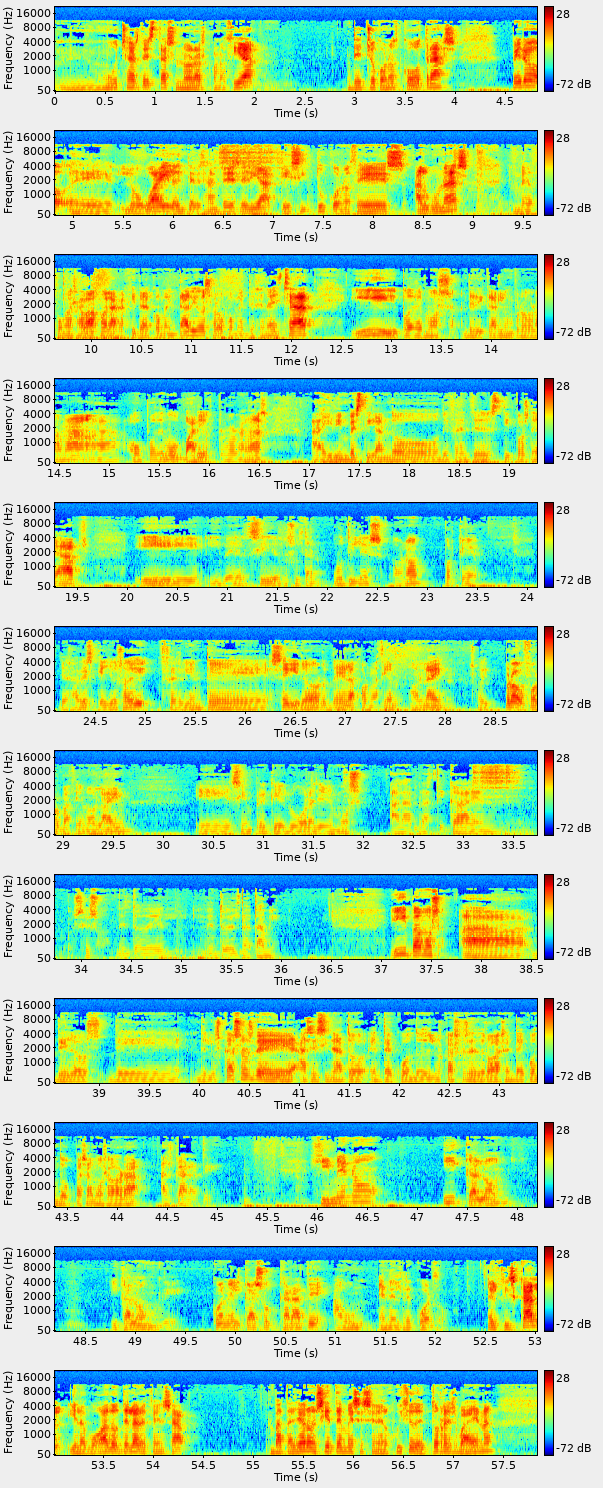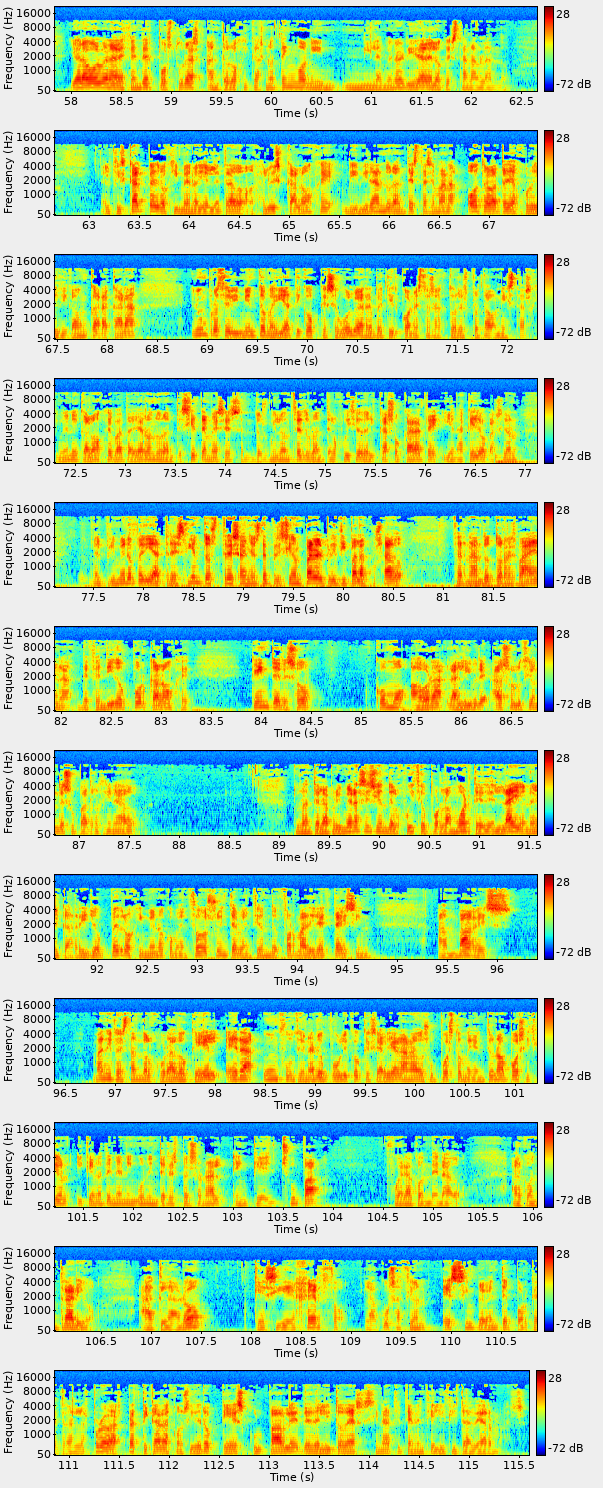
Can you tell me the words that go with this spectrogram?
muchas de estas no las conocía. De hecho, conozco otras pero eh, lo guay, lo interesante sería que si tú conoces algunas, me lo pongas abajo en la cajita de comentarios o lo comentes en el chat y podemos dedicarle un programa, o podemos varios programas, a ir investigando diferentes tipos de apps y, y ver si resultan útiles o no. Porque ya sabéis que yo soy ferviente seguidor de la formación online. Soy pro formación online, eh, siempre que luego la llevemos a la práctica en pues eso, dentro del, dentro del tatami. Y vamos a de los de, los casos de asesinato en taekwondo, de los casos de drogas en taekwondo, pasamos ahora al karate. Jimeno y Calón y Calongue con el caso karate aún en el recuerdo. El fiscal y el abogado de la defensa batallaron siete meses en el juicio de Torres Baena y ahora vuelven a defender posturas antológicas. No tengo ni, ni la menor idea de lo que están hablando. El fiscal Pedro Jimeno y el letrado Ángel Luis Calonge vivirán durante esta semana otra batalla jurídica, un cara a cara en un procedimiento mediático que se vuelve a repetir con estos actores protagonistas. Jimeno y Calonge batallaron durante siete meses en 2011 durante el juicio del caso Karate y en aquella ocasión el primero pedía 303 años de prisión para el principal acusado, Fernando Torres Baena, defendido por Calonge, que interesó como ahora la libre absolución de su patrocinado. Durante la primera sesión del juicio por la muerte de Lionel Carrillo, Pedro Jimeno comenzó su intervención de forma directa y sin ambages, manifestando al jurado que él era un funcionario público que se había ganado su puesto mediante una oposición y que no tenía ningún interés personal en que el chupa fuera condenado. Al contrario, aclaró que si ejerzo la acusación es simplemente porque tras las pruebas practicadas considero que es culpable de delito de asesinato y tenencia ilícita de armas.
